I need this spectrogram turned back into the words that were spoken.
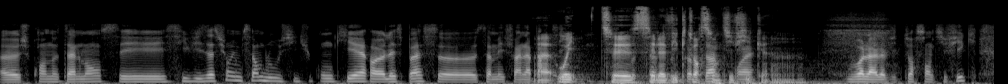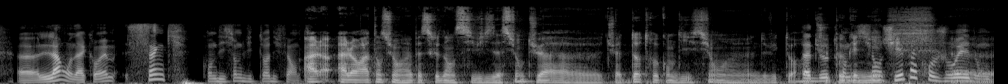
Euh, je prends notamment ces civilisations, il me semble, ou si tu conquiers euh, l'espace, euh, ça met fin à la partie. oui, c'est la victoire scientifique. Voilà la victoire scientifique. Là, on a quand même 5 conditions de victoire différentes. Alors, alors attention, hein, parce que dans Civilisation, tu as, tu as d'autres conditions de victoire. T'as tu d'autres peux conditions, gagner j'y ai pas trop joué, donc...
